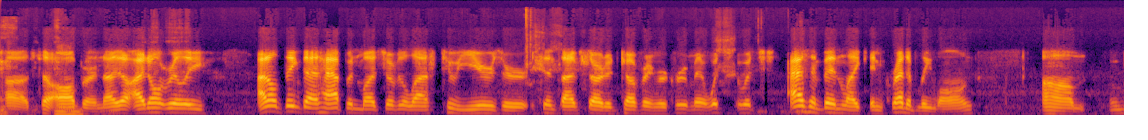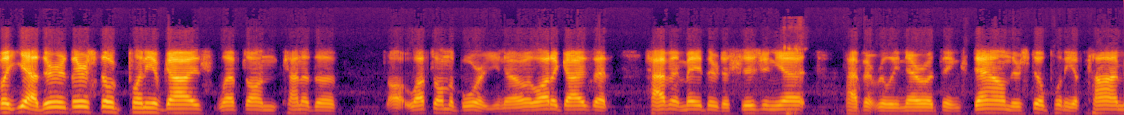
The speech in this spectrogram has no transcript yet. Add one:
uh, to Auburn. I don't I don't really I don't think that happened much over the last two years or since I've started covering recruitment, which which hasn't been like incredibly long. Um, but yeah, there there's still plenty of guys left on kind of the uh, left on the board. You know, a lot of guys that haven't made their decision yet haven't really narrowed things down. There's still plenty of time.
